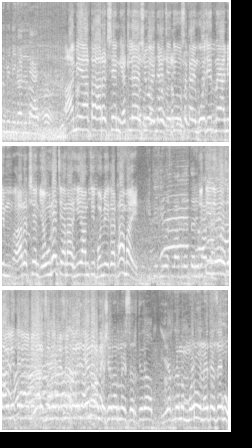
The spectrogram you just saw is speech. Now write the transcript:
तुम्ही निघालेला आहात? आम्ही आता आरक्षण घेतल्याशिवाय त्याचे दिवस काही मोजित नाही. आम्ही आरक्षण घेऊनच येणार ही आमची भूमिका ठाम आहे. किती दिवस लागले तरी किती दिवस लागले तरी आम्ही आरक्षण परत येणार नाही. येणार नाही सर. तिथं एक जण मरू नाही तर जगू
